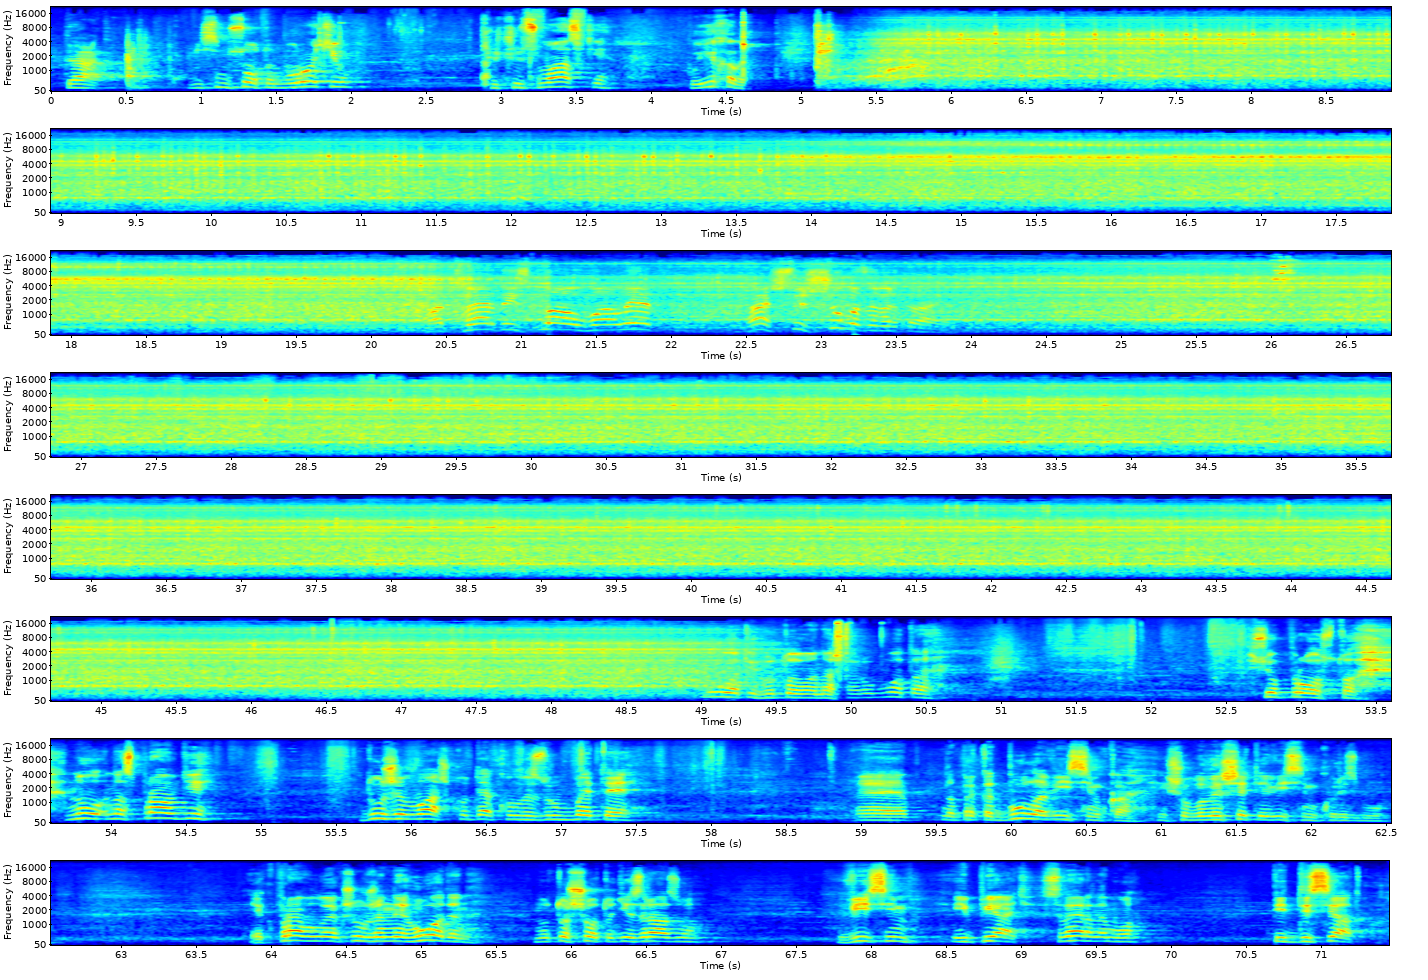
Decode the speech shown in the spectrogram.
Так, 800 оборотів, чуть-чуть смазки. Поїхали. А твердий сплав валет, аж шуба завертає. Ну от і готова наша робота. Все просто. Ну, насправді дуже важко деколи зробити, е, наприклад, була вісімка, і щоб лишити вісімку різьбу. Як правило, якщо вже не годен, ну то що, тоді зразу 8,5 сверлимо під десятку.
